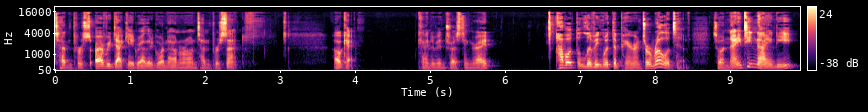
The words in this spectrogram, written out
10%, or every decade rather, going down around 10%. Okay. Kind of interesting, right? How about the living with the parent or relative? So in 1990,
